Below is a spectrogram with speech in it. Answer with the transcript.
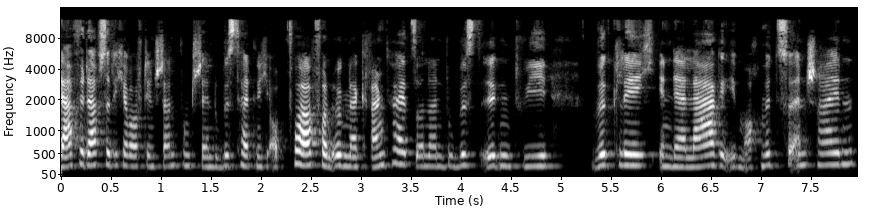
Dafür darfst du dich aber auf den Standpunkt stellen, du bist halt nicht Opfer von irgendeiner Krankheit, sondern du bist irgendwie wirklich in der Lage, eben auch mitzuentscheiden.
